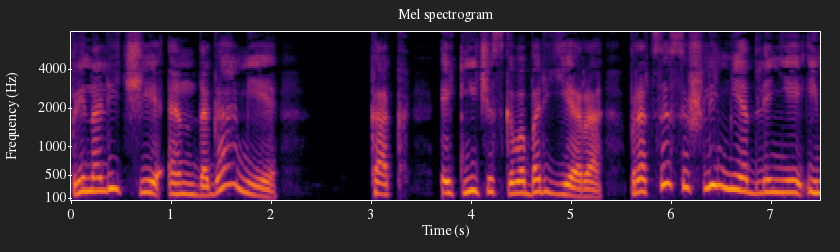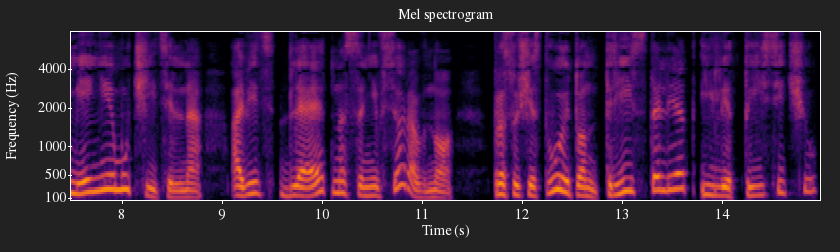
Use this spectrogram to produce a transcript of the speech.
При наличии эндогамии, как этнического барьера, процессы шли медленнее и менее мучительно, а ведь для этноса не все равно, просуществует он 300 лет или тысячу,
